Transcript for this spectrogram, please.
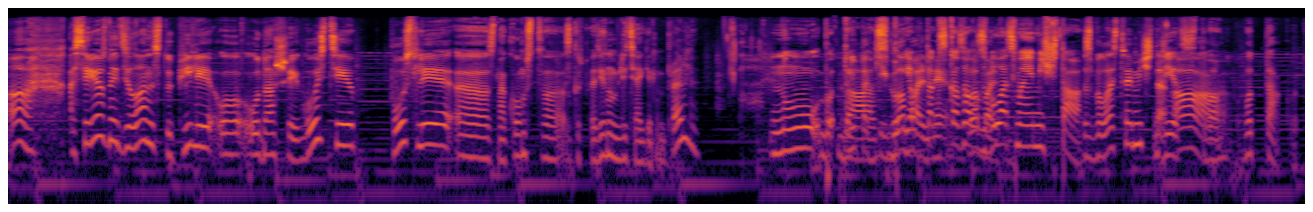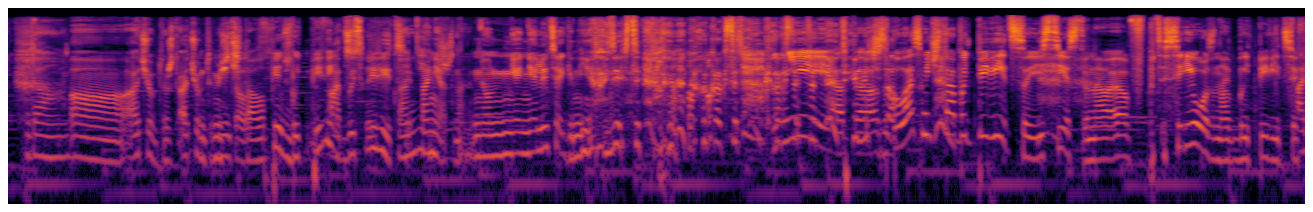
А, а серьезные дела наступили у, у нашей гости после э, знакомства с господином Летягиным, правильно? Ну, б- да. такие я бы глобальные, так сказала, глобальные. сбылась моя мечта. Сбылась твоя мечта? Детство. А, вот так вот. Да. А, о чем ты, о чем ты мечтала? Мечтала пе- быть певицей. А, быть певицей, Конечно. понятно. Ну, не, не Летягин, я надеюсь. Как ты Нет, а, сбылась мечта быть певицей, естественно. э, Серьезно быть певицей, А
